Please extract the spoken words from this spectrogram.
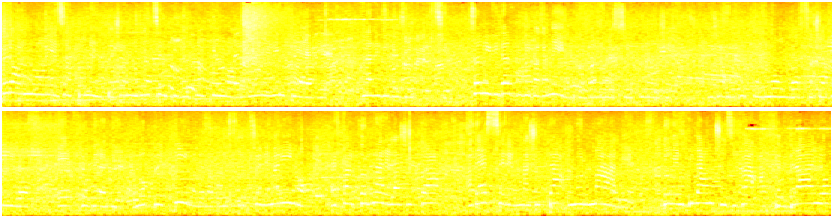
però a noi esattamente ci hanno consentito in qualche modo di venire in piedi la rete dei servizi. Sono i ritardi di pagamento che hanno messo in croce diciamo, tutto il mondo associativo e cooperativo. L'obiettivo della costruzione Marino è far tornare la città ad essere una città normale, dove il bilancio si fa a febbraio,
